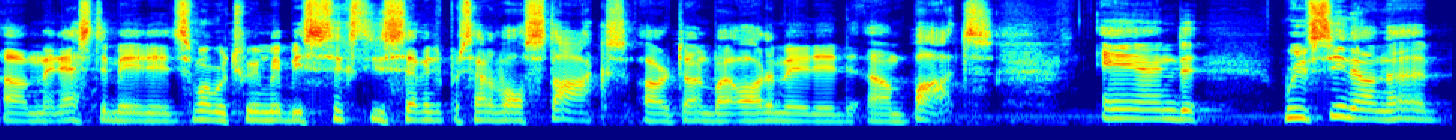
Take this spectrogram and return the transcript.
um, and estimated somewhere between maybe 60 to 70% of all stocks are done by automated um, bots. And we've seen on the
